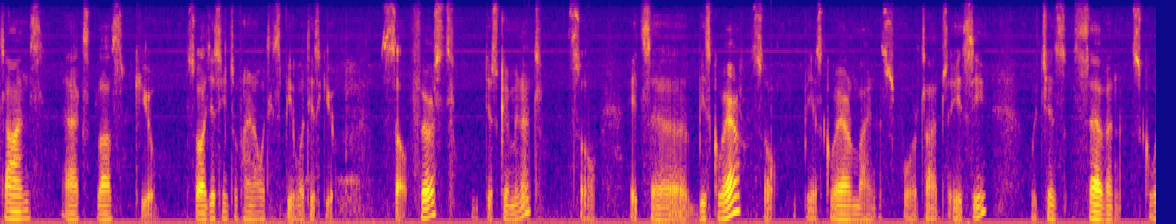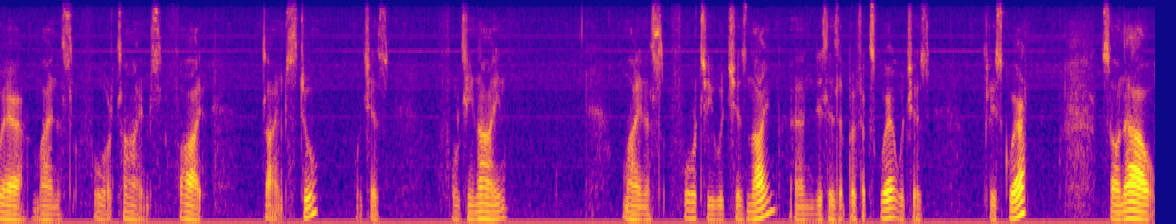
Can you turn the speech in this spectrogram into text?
times x plus q. So I just need to find out what is p what is q. So first discriminant. So it's uh, b squared so b squared minus 4 times ac which is 7 squared minus 4 times 5 times 2 which is 49 minus 40 which is 9 and this is a perfect square which is 3 square. So now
